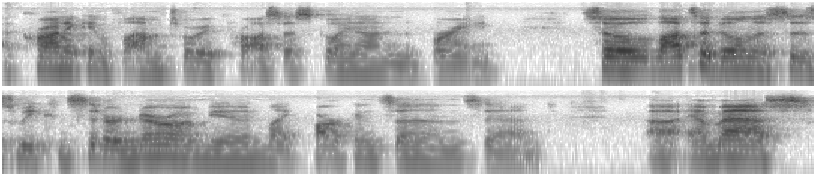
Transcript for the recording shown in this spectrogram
a chronic inflammatory process going on in the brain. So lots of illnesses we consider neuroimmune, like Parkinson's and uh, MS,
